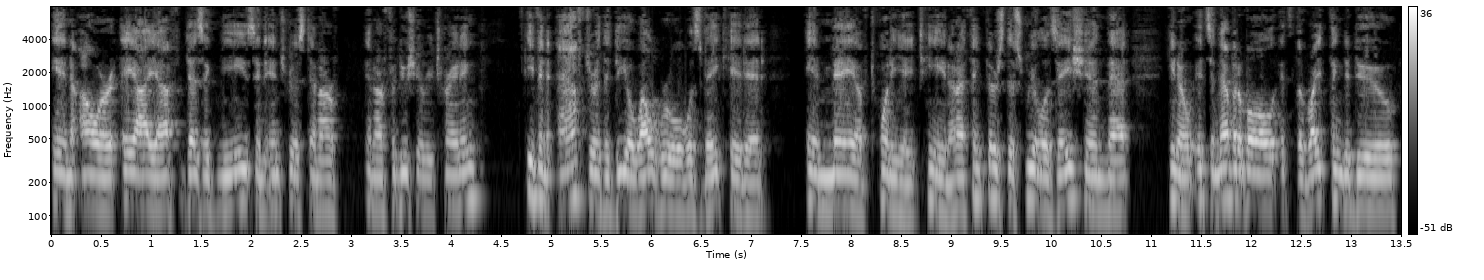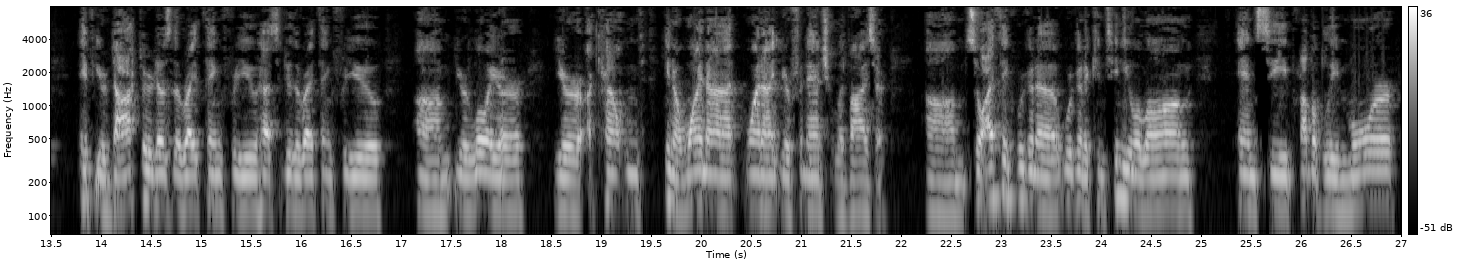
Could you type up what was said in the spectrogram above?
in our AIF designees and interest in our in our fiduciary training, even after the DOL rule was vacated in May of 2018. And I think there's this realization that, you know, it's inevitable, it's the right thing to do. If your doctor does the right thing for you, has to do the right thing for you, um, your lawyer, your accountant, you know, why not, why not your financial advisor? Um, so I think we're gonna we're gonna continue along and see probably more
